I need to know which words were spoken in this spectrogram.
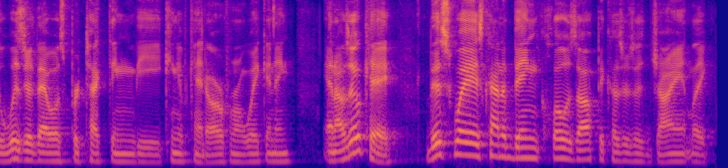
the wizard that was protecting the King of Kandara from Awakening. And I was okay, this way is kind of being closed off because there's a giant like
